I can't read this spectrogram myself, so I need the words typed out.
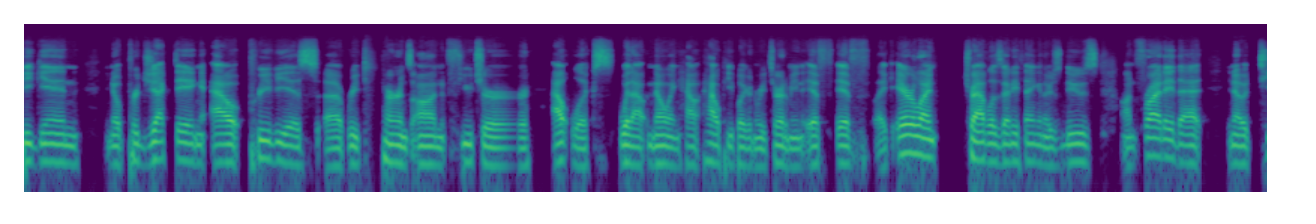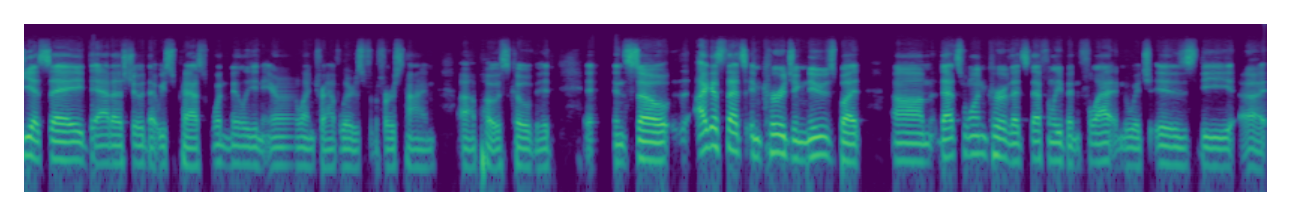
begin you know projecting out previous uh, returns on future outlooks without knowing how, how people are going to return i mean if if like airline travel is anything. And there's news on Friday that you know TSA data showed that we surpassed 1 million airline travelers for the first time uh, post COVID. And so I guess that's encouraging news, but um, that's one curve that's definitely been flattened, which is the uh,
